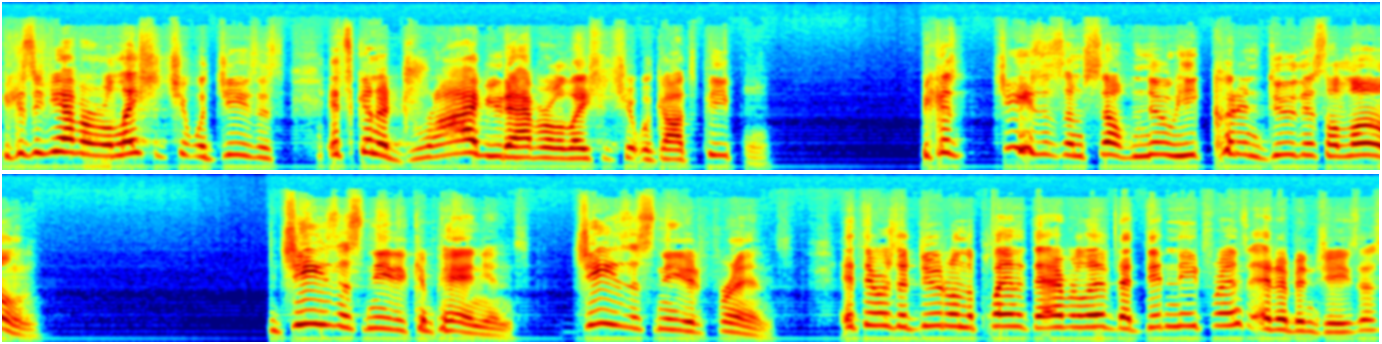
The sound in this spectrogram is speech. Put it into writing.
Because if you have a relationship with Jesus, it's going to drive you to have a relationship with God's people. Because Jesus himself knew he couldn't do this alone. Jesus needed companions. Jesus needed friends. If there was a dude on the planet that ever lived that didn't need friends, it'd have been Jesus.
